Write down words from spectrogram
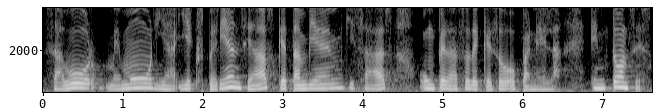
sabor, memoria y experiencias que también quizás un pedazo de queso o panela. Entonces,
